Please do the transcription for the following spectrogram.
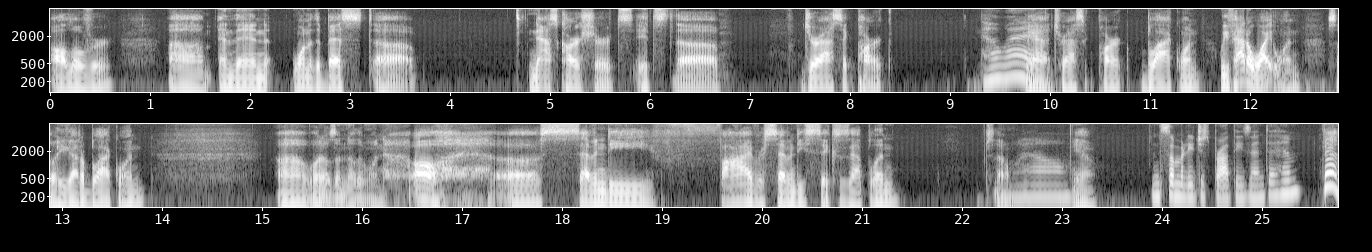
all over, um, and then one of the best uh, NASCAR shirts. It's the Jurassic Park. No way. Yeah, Jurassic Park black one. We've had a white one, so he got a black one. Uh, what was another one? Oh, uh, 75 or 76 Zeppelin. So, Wow. yeah. And somebody just brought these into him. Yeah.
